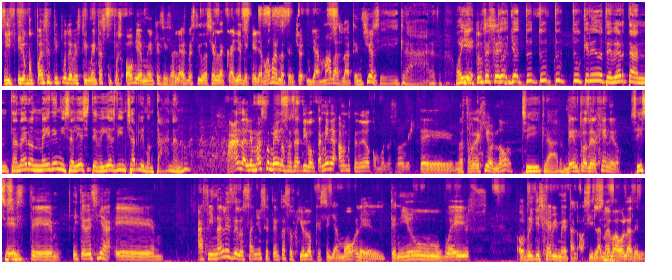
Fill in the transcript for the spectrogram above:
y, y ocupar ese tipo de vestimentas, que pues obviamente si salías vestido hacia la calle, de que llamabas la atención, llamabas la atención. Sí, claro. Oye, Y entonces, yo, eh, yo- tú, tú, tú, tú queriéndote ver tan, tan Iron Maiden y salías y te veías bien Charlie Montana, ¿no? Ándale, más o menos. O sea, digo, también hemos tenido como nuestro, eh, nuestra región, ¿no? Sí, claro. Dentro del género. Sí, sí, sí. este, Y te decía, eh, a finales de los años 70 surgió lo que se llamó el The New Wave of British Heavy Metal, o sea, la Sí. nueva ola del,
